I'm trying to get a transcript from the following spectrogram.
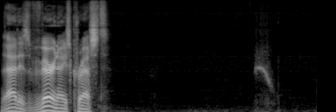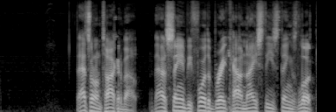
That is very nice crest. That's what I'm talking about. I was saying before the break how nice these things look.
